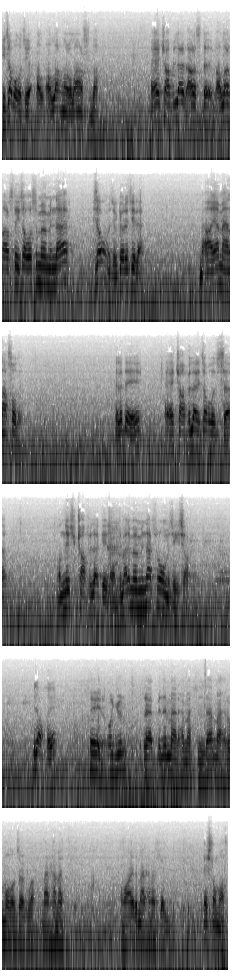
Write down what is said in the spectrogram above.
hicab olacaq Allahla olan arasında. Əgər kafirlər arasında, Allahın arasında hicab olsa, möminlər hicab olmayacaq, görəcəklər. Ayə mənası odur. Elə deyil. Əgər kafirlər icab olacaqsa, onun üçün kafirlər qeyd olunur? Deməli, möminlər üçün olmayacaq icab. Bir də oxuyun. Xeyr, o gün Rəbbinin mərhəmətindən məhrum olacaqlar. Mərhəmət. Amma ayda mərhəmət gəlmir. Heç olmaz.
